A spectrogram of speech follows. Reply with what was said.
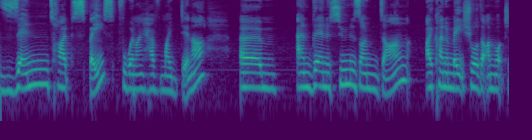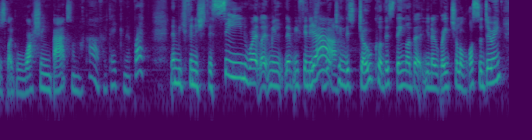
Zen type space for when I have my dinner. Um, and then as soon as I'm done, I kind of make sure that I'm not just like rushing back. So I'm like, oh, if I taken a breath, let me finish this scene, right? Let me, let me finish yeah. watching this joke or this thing or that, you know, Rachel or Ross are doing.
